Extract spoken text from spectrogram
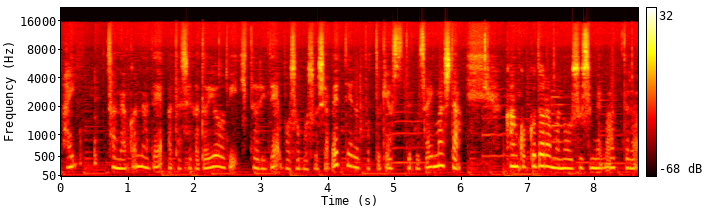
はい。そんなこんなで私が土曜日一人でボソボソ喋っているポッドキャストでございました。韓国ドラマのおすすめがあったら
